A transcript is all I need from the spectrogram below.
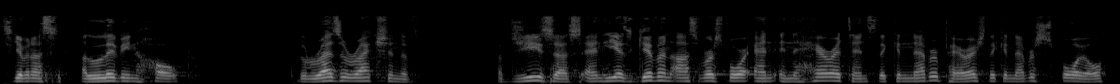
He's given us a living hope to the resurrection of, of Jesus. And He has given us, verse 4, an inheritance that can never perish, that can never spoil,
